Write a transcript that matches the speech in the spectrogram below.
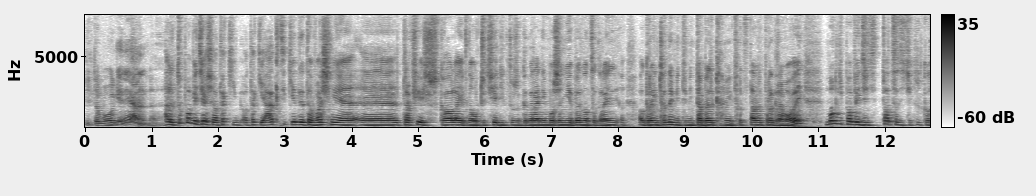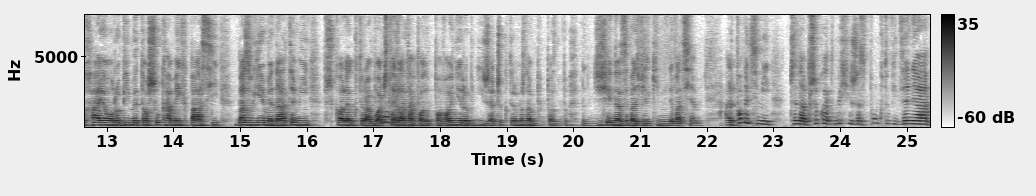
I to było genialne. Ale tu powiedziałeś o, takim, o takiej akcji, kiedy to właśnie e, trafiłeś w szkole i w nauczycieli, którzy generalnie może nie będąc ograni ograniczonymi tymi tabelkami podstawy programowej, mogli powiedzieć to, co dzieciaki kochają, robimy to, szukamy ich pasji, bazujemy na tym i w szkole, która była No 4 tak. lata po, po wojnie, robili rzeczy, które można by dzisiaj nazywać wielkimi innowacjami. Ale powiedz mi, czy na przykład myślisz, że z punktu widzenia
